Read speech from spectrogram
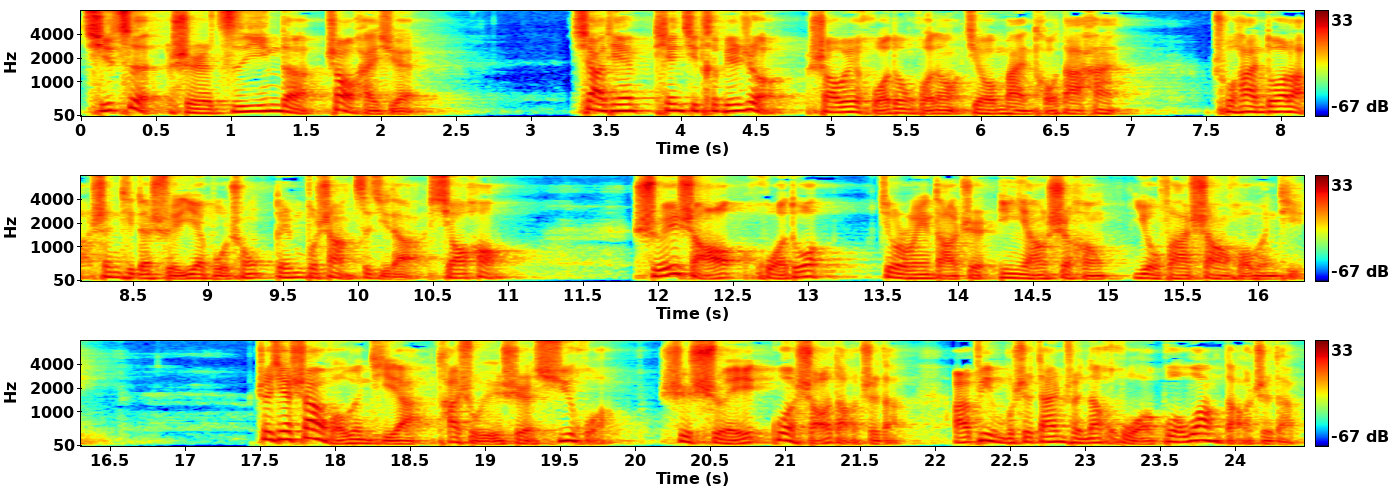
其次是滋阴的照海穴，夏天天气特别热，稍微活动活动就满头大汗，出汗多了，身体的水液补充跟不上自己的消耗，水少火多就容易导致阴阳失衡，诱发上火问题。这些上火问题啊，它属于是虚火，是水过少导致的，而并不是单纯的火过旺导致的。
